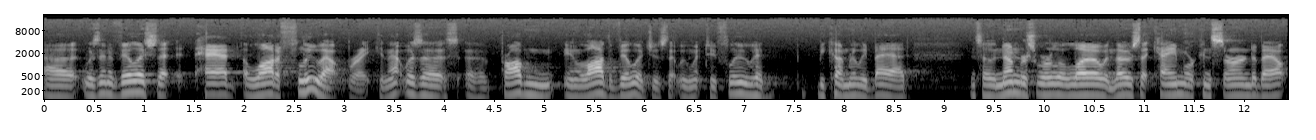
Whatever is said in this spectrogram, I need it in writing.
uh, was in a village that had a lot of flu outbreak, and that was a, a, problem in a lot of the villages that we went to. Flu had become really bad, and so the numbers were a little low, and those that came were concerned about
